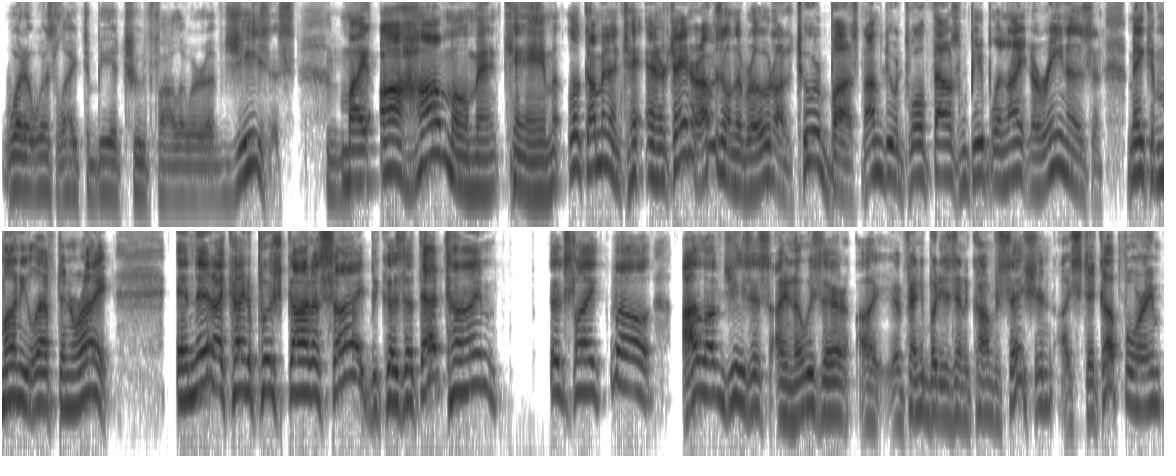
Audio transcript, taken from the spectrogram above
what it was like to be a true follower of Jesus. Hmm. My aha moment came look, I'm an enta- entertainer. I was on the road on a tour bus, and I'm doing 12,000 people a night in arenas and making money left and right. And then I kind of pushed God aside because at that time, it's like, well, I love Jesus. I know he's there. I, if anybody's in a conversation, I stick up for him.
